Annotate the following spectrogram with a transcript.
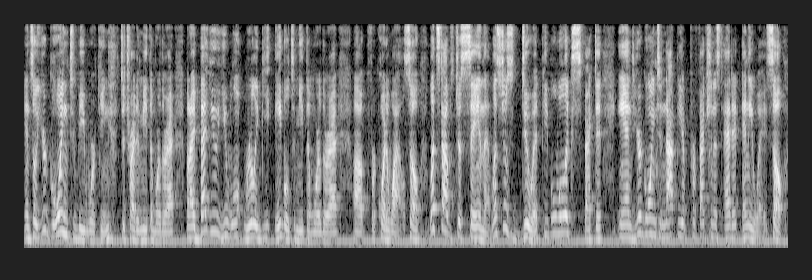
And so you're going to be working to try to meet them where they're at, but I bet you you won't really be able to meet them where they're at uh, for quite a while. So let's stop just saying that. Let's just do it. People will expect it, and you're going to not be a perfectionist at it anyway. So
